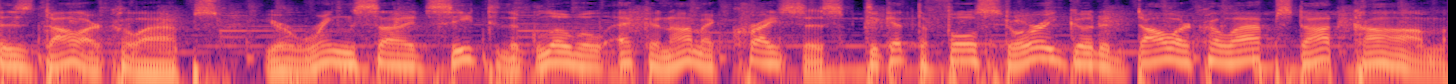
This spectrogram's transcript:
is Dollar Collapse, your ringside seat to the global economic crisis. To get the full story, go to dollarcollapse.com.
